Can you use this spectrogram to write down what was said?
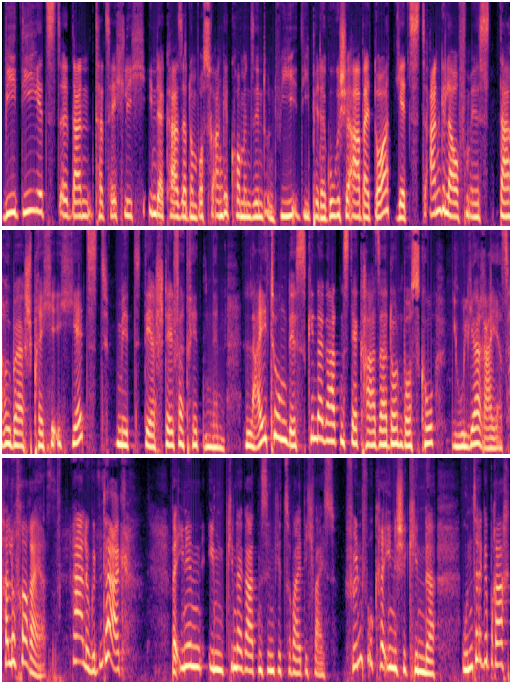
wie die jetzt äh, dann tatsächlich in der Casa Don Bosco angekommen sind und wie die pädagogische Arbeit dort jetzt angelaufen ist. Darüber spreche ich jetzt mit der stellvertretenden Leitung des Kindergartens der Casa Don Bosco, Julia Reyers. Hallo, Frau Reyers. Hallo, guten Tag. Bei Ihnen im Kindergarten sind jetzt, soweit ich weiß, fünf ukrainische Kinder untergebracht.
